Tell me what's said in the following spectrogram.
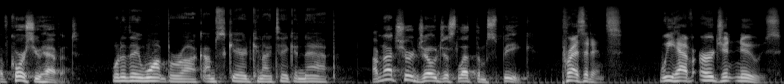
Of course you haven't. What do they want, Barack? I'm scared. Can I take a nap? I'm not sure Joe just let them speak. Presidents, we have urgent news.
